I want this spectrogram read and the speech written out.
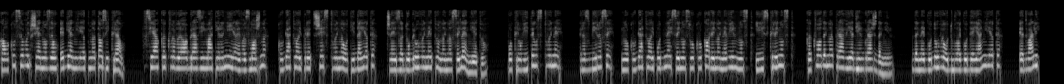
колко съвършено зъл е геният на този крал? Всякаква въобрази матирания е възможна, когато е предшествана от идеята, че е задобруването на населението. Покровителстване. Разбира се, но когато е поднесено с ококорена невинност и искреност, какво да направи един гражданин? Да не годува от благодеянията, едва ли,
